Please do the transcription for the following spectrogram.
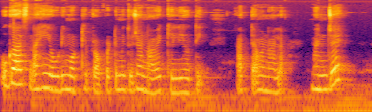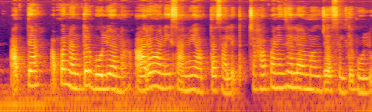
उगाच नाही एवढी मोठी प्रॉपर्टी मी तुझ्या नावे केली होती. आत्या म्हणाला म्हणजे? आत्या आपण नंतर बोलूया ना. आरव आणि सानवी आत्ताच आलेत. चहा पाणी झाल्यावर मग जे असेल ते बोलू.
